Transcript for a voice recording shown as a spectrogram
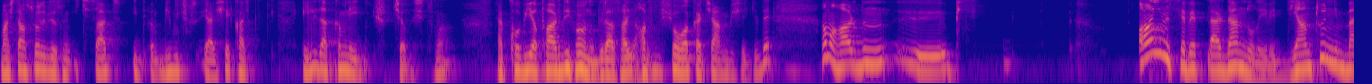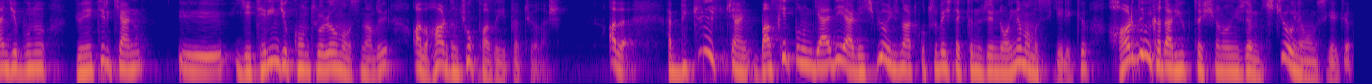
Maçtan sonra biliyorsun 2 saat, 1,5 yani şey kaç 50 dakika mı şut çalıştı falan. Yani Kobe yapar diye onu biraz hafif şova kaçan bir şekilde. Ama Harden e, pis, aynı sebeplerden dolayı ve D'Antoni'nin bence bunu yönetirken e, yeterince kontrol olmamasından dolayı abi Harden çok fazla yıpratıyorlar. Abi bütün üst yani basketbolun geldiği yerde hiçbir oyuncunun artık 35 dakikanın üzerinde oynamaması gerekiyor. Harden kadar yük taşıyan oyuncuların hiç oynamaması gerekiyor.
